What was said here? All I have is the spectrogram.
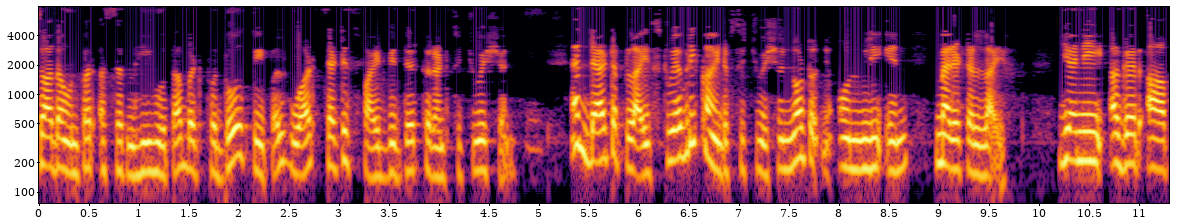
زیادہ ان پر اثر نہیں ہوتا but for those people who are satisfied with their current situation and that applies to every kind of situation not only in marital life یعنی اگر آپ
